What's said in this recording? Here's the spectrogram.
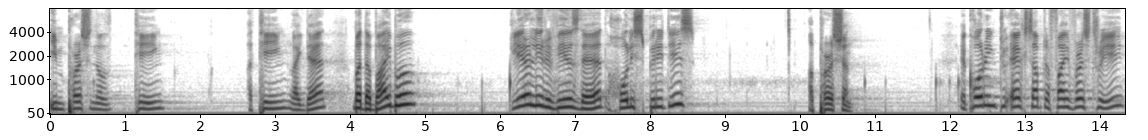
impersonal thing, a thing like that. But the Bible clearly reveals that Holy Spirit is a person. According to Acts chapter 5 verse 3,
